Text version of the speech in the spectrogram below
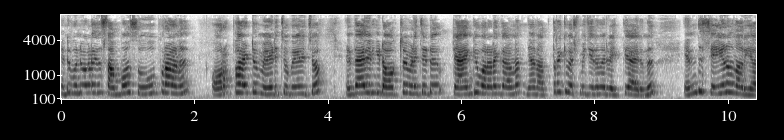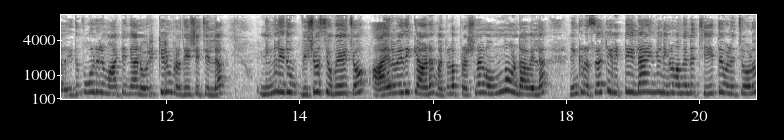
എന്റെ പൊന്നുമക്കളെ ഇത് സംഭവം സൂപ്പറാണ്. ഉറപ്പായിട്ടും മേടിച്ച് ഉപയോഗിച്ചോ. എന്തായാലും എനിക്ക് ഡോക്ടറെ വിളിച്ചിട്ട് താങ്ക് യു പറയണം. കാരണം ഞാൻ അത്രയ്ക്ക് വിഷമിച്ചിരുന്ന ഒരു വ്യക്തിയായിരുന്നു. എന്ത് ചെയ്യണമെന്നറിയാതെ ഇതുപോലൊരു മാറ്റം ഞാൻ ഒരിക്കലും പ്രതീക്ഷിച്ചില്ല. നിങ്ങൾ ഇത് വിശ്വസിച്ച് ഉപയോഗിച്ചോ? ആയുർവേദിക്കാണ് മറ്റുള്ള പ്രശ്നങ്ങളൊന്നും ഉണ്ടാവില്ല. നിങ്ങൾക്ക് റിസൾട്ട് കിട്ടിയില്ല എങ്കിൽ നിങ്ങൾ വന്ന് എന്നെ ചീത്ത വിളിച്ചോളൂ.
